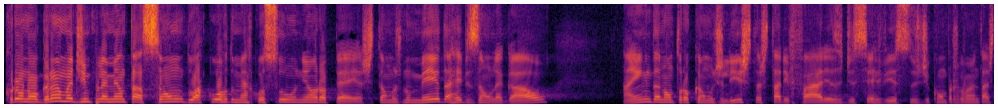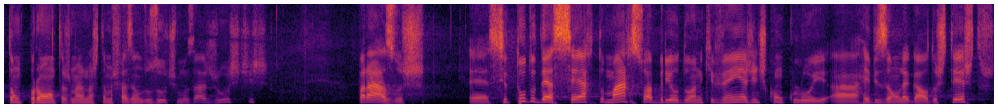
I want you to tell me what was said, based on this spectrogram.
Cronograma de implementação do acordo Mercosul-União Europeia. Estamos no meio da revisão legal, Ainda não trocamos listas tarifárias de serviços de compras governamentais, estão prontas, mas nós estamos fazendo os últimos ajustes. Prazos. É, se tudo der certo, março, abril do ano que vem, a gente conclui a revisão legal dos textos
